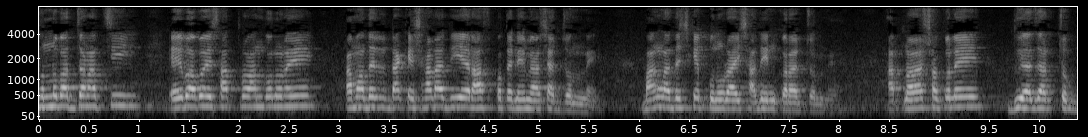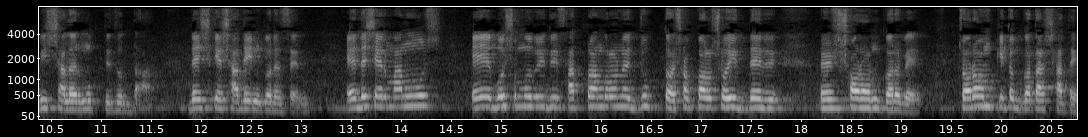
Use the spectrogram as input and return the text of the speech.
ধন্যবাদ জানাচ্ছি। এভাবে ছাত্র আন্দোলনে আমাদের ডাকে সাড়া দিয়ে রাজপথে নেমে আসার জন্য, বাংলাদেশকে পুনরায় স্বাধীন করার জন্য। আপনারা সকলে দুই হাজার চব্বিশ সালের মুক্তিযোদ্ধা, দেশকে স্বাধীন করেছেন। এদেশের মানুষ এই বৈষম্য বিরোধী ছাত্র আন্দোলনে যুক্ত সকল শহীদদের স্মরণ করবে চরম কৃতজ্ঞতার সাথে।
